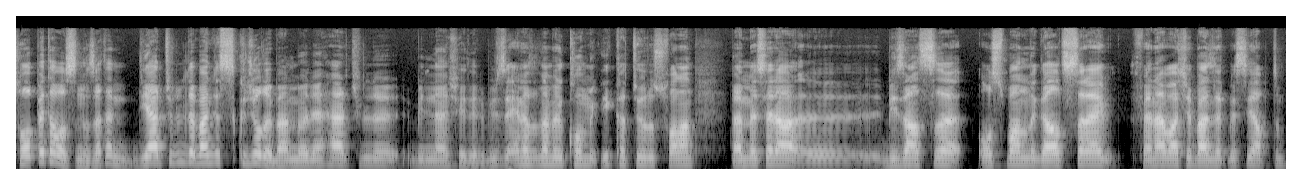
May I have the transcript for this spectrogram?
Sohbet havasında zaten diğer türlü de bence sıkıcı oluyor. Ben böyle her türlü bilinen şeyleri biz en azından böyle komiklik katıyoruz falan. Ben mesela e, Bizans'a Osmanlı, Galatasaray, Fenerbahçe benzetmesi yaptım.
